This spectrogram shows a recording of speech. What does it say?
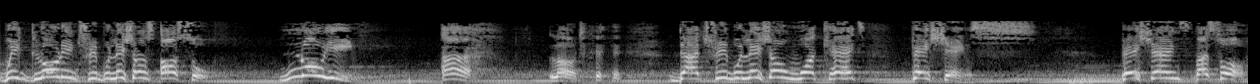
We glory in tribulations also, knowing, ah, Lord, that tribulation worketh patience. Patience, verse 4.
